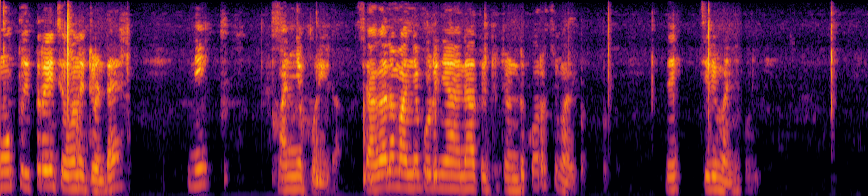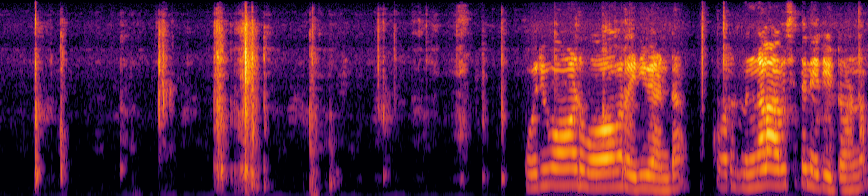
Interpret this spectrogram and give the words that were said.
മൂത്ത് ഇത്രയും ചുവന്നിട്ടുണ്ട്. ഇനി മഞ്ഞപ്പൊടി ഇടാം. ശകലം മഞ്ഞപ്പൊടി ഞാൻ അതിനകത്ത് ഇട്ടിട്ടുണ്ട്. കുറച്ച് മതി. ദേ ഇച്ചിരി മഞ്ഞപ്പൊടി. ഒരുപാട് ഓവർ എരി വേണ്ട. കുറച്ച് നിങ്ങൾ ആവശ്യത്തിന് എരി ഇട്ടോണം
